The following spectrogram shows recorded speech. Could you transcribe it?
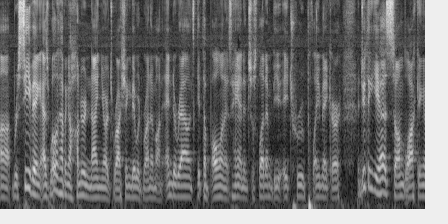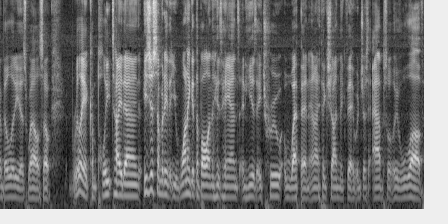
uh, receiving, as well as having 109 yards rushing. They would run him on end arounds, get the ball in his hand, and just let him be a true playmaker. I do think he has some blocking ability as well. So really a complete tight end. He's just somebody that you want to get the ball in his hands, and he is a true weapon. And I think Sean McVay would just absolutely love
